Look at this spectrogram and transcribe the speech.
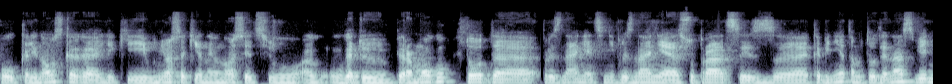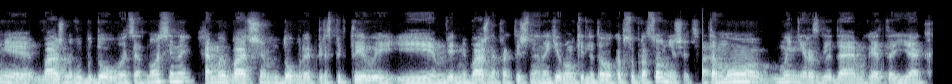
пол каліновскага які ўнёсак яны ўносяць у, у гэтую перамогу. То да прызнання ці непрызнання супрацы з кабінетам то для нас вельмі важна выбудоўваць адносіны. Мы бачым добрыя перспектывы і вельмі важны практычныя накірункі для того каб супрацоўнічаць. Таму мы не разглядаем гэта як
